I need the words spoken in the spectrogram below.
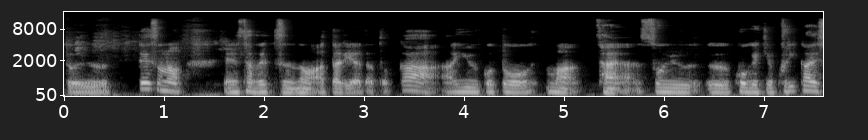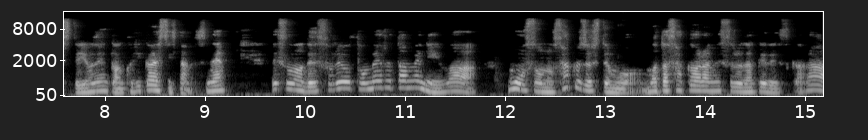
というで、その、えー、差別の当たり屋だとか、あいうことを、まあ、そういう攻撃を繰り返して、4年間繰り返してきたんですね。ですので、それを止めるためには、もうその削除してもまた逆恨みするだけですから、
